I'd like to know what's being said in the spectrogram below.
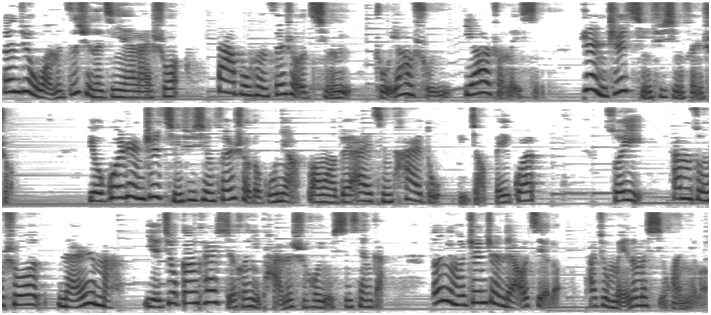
根据我们咨询的经验来说，大部分分手的情侣主要属于第二种类型——认知情绪性分手。有过认知情绪性分手的姑娘，往往对爱情态度比较悲观，所以他们总说，男人嘛，也就刚开始和你谈的时候有新鲜感。等你们真正了解了，他就没那么喜欢你了。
